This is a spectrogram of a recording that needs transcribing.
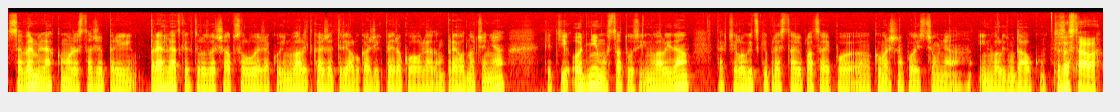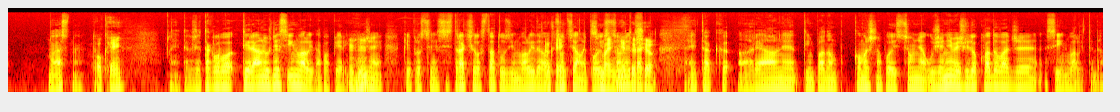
sa veľmi ľahko môže stať, že pri prehliadke, ktorú zväčša absolvuješ ako invalid každé 3 alebo každých 5 rokov ohľadom prehodnotenia, keď ti odnímu status invalida, tak ti logicky prestaví plácať aj po, komerčná poisťovňa invalidnú dávku. To sa stáva. No jasné. OK. Hej, takže tak, lebo ty reálne už nie si invalid na papieri. Mm-hmm. Že keď proste si stratil status invalida od okay. sociálnej poisťovne, tak, hej, tak reálne tým pádom komerčná poisťovňa už nevieš vydokladovať, že si invalid teda.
